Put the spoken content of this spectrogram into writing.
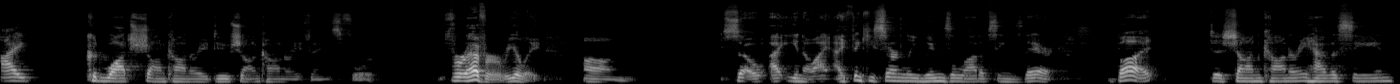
I could watch Sean Connery do Sean Connery things for forever, really. Um, so I, you know, I, I think he certainly wins a lot of scenes there. But does Sean Connery have a scene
